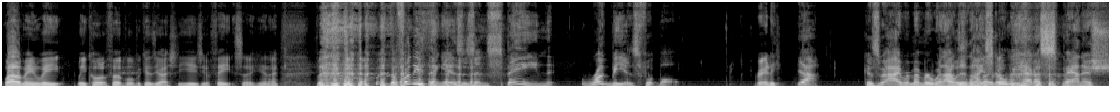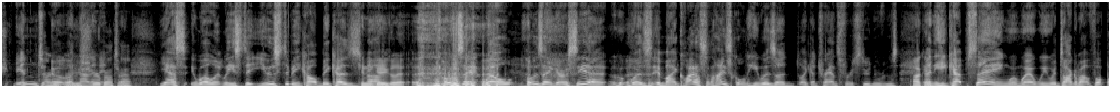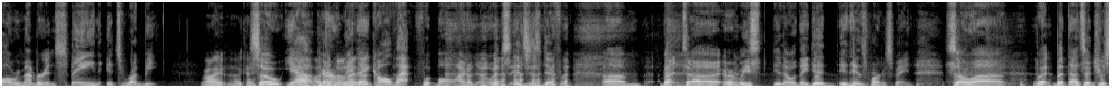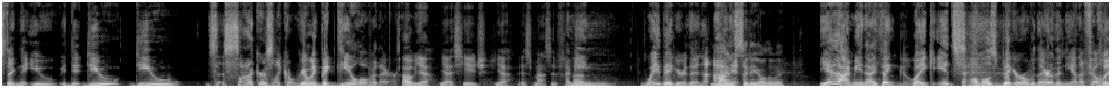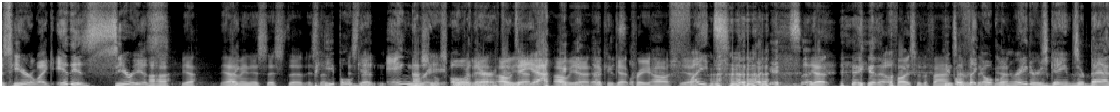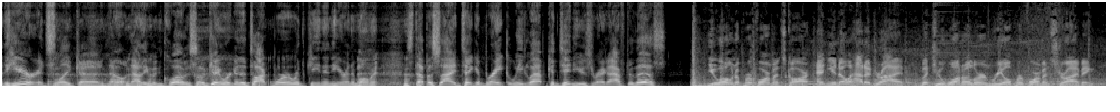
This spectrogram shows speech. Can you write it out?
well, I mean, we we call it football because you actually use your feet. So you know, the funny thing is, is in Spain, rugby is football. really, Yeah. Because I remember when I, I was in high school, that. we had a Spanish intern. Are- are you sure about intern. that? Yes. Well, at least it used to be called because. can you um, Google it? Jose, well, Jose Garcia who was in my class in high school, and he was a like a transfer student from. Okay. And he kept saying when we we would talk about football, remember in Spain it's rugby. Right. Okay. So yeah, Oh, I did not apparently they that. call that football. I don't know. It's it's just different. Um, but uh, or at least you know they did in his part of Spain. So uh, but but that's interesting that you do do you do you s- soccer's like a really big deal over there. oh yeah, yeah, it's huge. Yeah, it's massive. I Um, mean. way bigger than how Man many- City all the way. yeah, I mean, I think like it's almost bigger over there than the NFL is here. Like it is serious. Uh-huh, yeah. Yeah, Like, I mean it's it's the it's the, people it's get the angry national sport, over there. Yeah. Oh yeah, yeah. oh yeah, it can get like pretty harsh. Yeah, Fights. Uh, yeah, you know, fights with the fans. People think Oakland yeah. Raiders games are bad here. It's like, uh, no, not even close. Okay, we're going to talk more with Keenan here in a moment. Step aside, take a break. Lead lap continues right after this. You own a performance car and you know how to drive, but you want to learn real performance driving.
